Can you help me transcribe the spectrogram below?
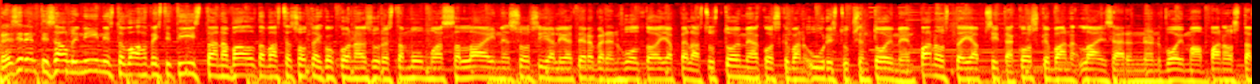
Presidentti Sauli Niinistö vahvisti tiistaina valtavasta sote-kokonaisuudesta muun muassa lain sosiaali- ja terveydenhuoltoa ja pelastustoimea koskevan uudistuksen toimeenpanosta ja sitä koskevan lainsäädännön voimaanpanosta.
